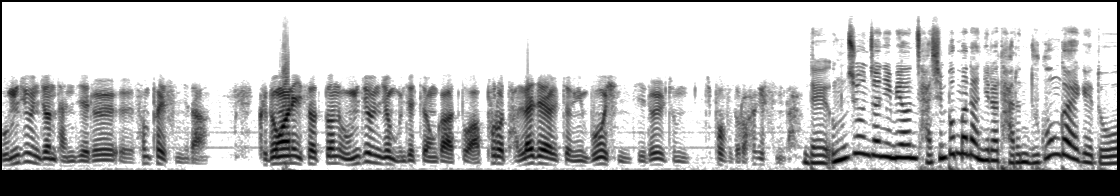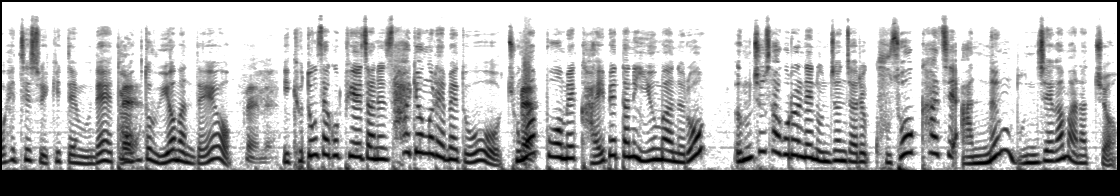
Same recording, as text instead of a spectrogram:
음주운전 단죄를 선포했습니다. 그동안에 있었던 음주운전 문제점과 또 앞으로 달라져야 할 점이 무엇인지를 좀 짚어보도록 하겠습니다. 네, 음주운전이면 자신뿐만 아니라 다른 누군가에게도 해칠 수 있기 때문에 더욱더 위험한데요. 네 네. 이 교통사고 피해자는 사경을 헤매도 종합보험에 가입했다는 이유만으로 음주사고를 낸 운전자를 구속하지 않는 문제가 많았죠.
